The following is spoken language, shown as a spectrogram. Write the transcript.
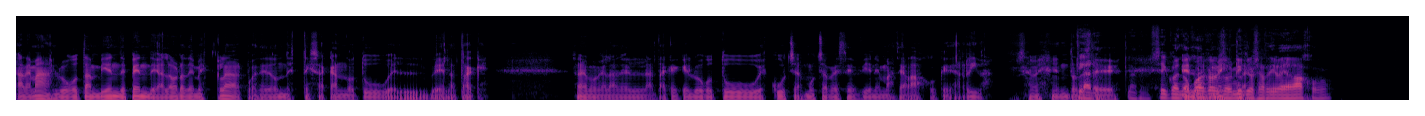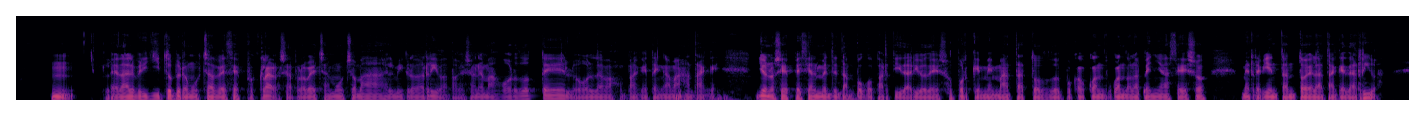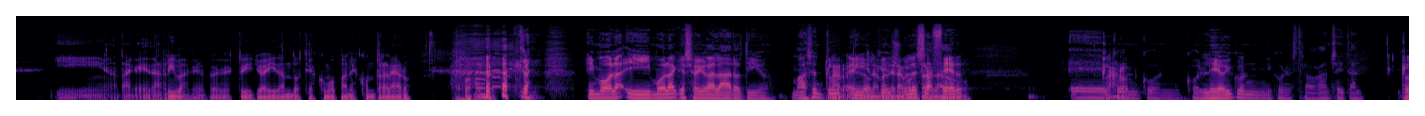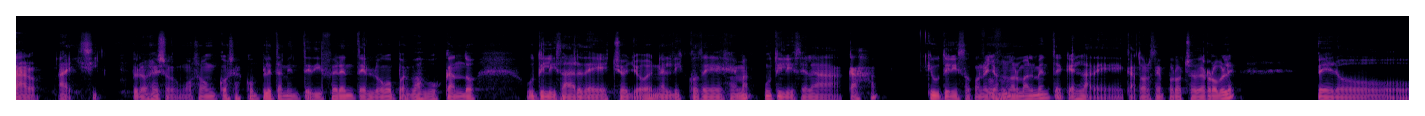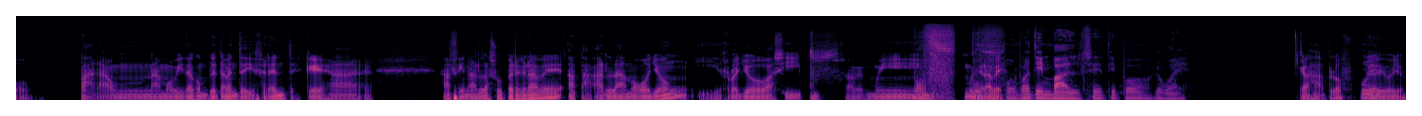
Además, luego también depende a la hora de mezclar, pues de dónde estés sacando tú el, el ataque. ¿Sabes? Porque la- el ataque que luego tú escuchas muchas veces viene más de abajo que de arriba. ¿Sabes? Entonces, claro, claro. Sí, cuando juegas con los dos mezcla. micros arriba y abajo. mm, le da el brillito, pero muchas veces, pues claro, se aprovecha mucho más el micro de arriba para que suene más gordote, luego el de abajo para que tenga más ataque. Yo no soy especialmente tampoco partidario de eso porque me mata todo. porque Cuando, cuando la peña hace eso, me revientan todo el ataque de arriba. Y ataque de arriba, que pues, estoy yo ahí dando hostias como panes contra el aro. Pues. Y mola, y mola que se oiga el aro, tío. Más en, tu- claro, en lo que sueles hacer eh, Claro. con, con- con Leo y con, y con extravaganza y tal. Claro, ahí sí. Pero es eso, como son cosas completamente diferentes, luego pues vas buscando utilizar. De hecho, yo en el disco de Gema utilicé la caja que utilizo con ellos normalmente, que es la de 14x8 de roble, pero para una movida completamente diferente, que es a- afinarla súper grave, apagarla a mogollón y rollo así, puf, ¿sabes? Muy, muy grave. Fue timbal, sí, tipo, qué guay. Caja plof, Muy le digo yo.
